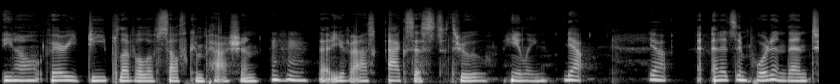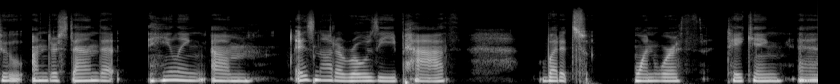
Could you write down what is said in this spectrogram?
you know, very deep level of self compassion mm-hmm. that you've asked, accessed through healing. Yeah. Yeah. And it's important then to understand that healing um, is not a rosy path, but it's one worth taking and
